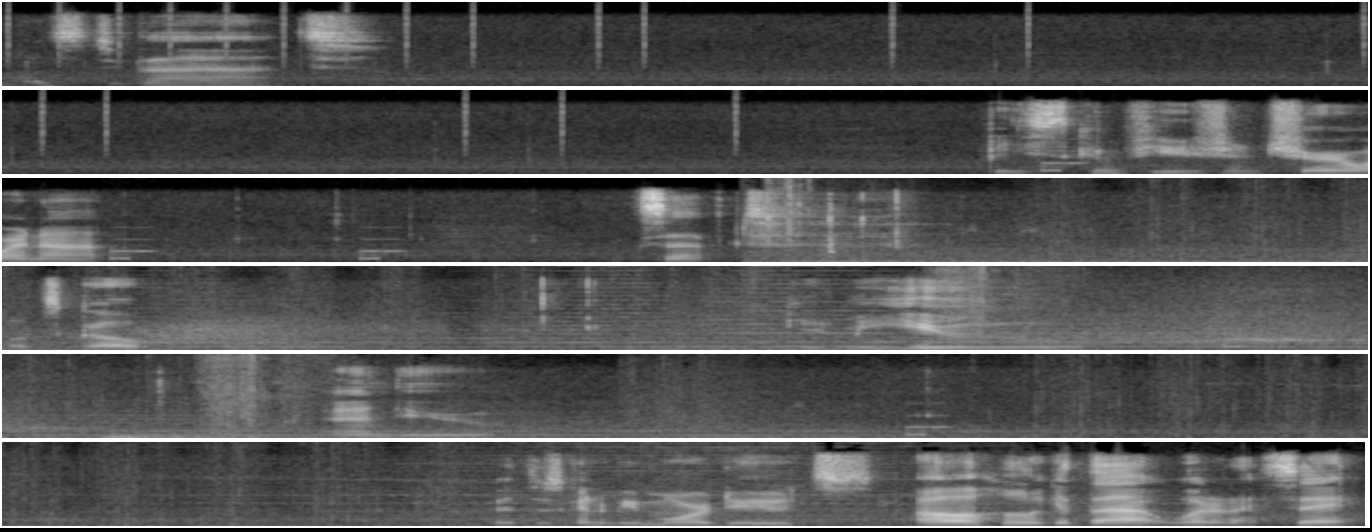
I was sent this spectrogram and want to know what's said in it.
Let's do that. Beast confusion, sure, why not? Except, let's go. Give me you and you. Bet there's gonna be more dudes. Oh, look at that. What did I say?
